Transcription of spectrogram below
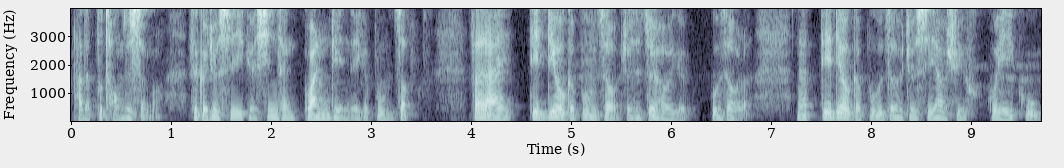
它的不同是什么？这个就是一个形成关联的一个步骤。再来第六个步骤就是最后一个步骤了。那第六个步骤就是要去回顾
